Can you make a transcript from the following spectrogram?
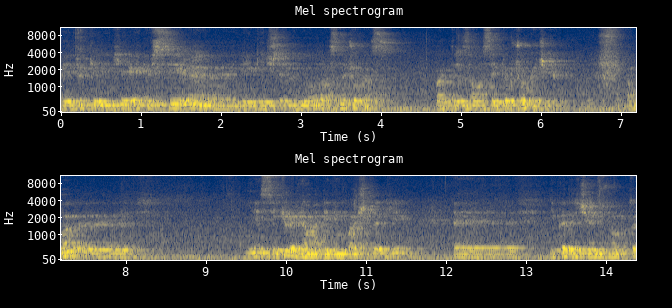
Ve Türkiye'deki NFC e, ile geliştirilen uygulamalar aslında çok az. Baktığınız zaman sektör çok açık. Ama e, yine secure element dediğim baştaki e, dikkat edeceğiniz nokta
